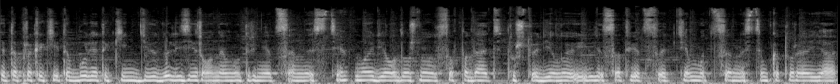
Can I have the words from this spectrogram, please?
Это про какие-то более такие индивидуализированные внутренние ценности. Мое дело должно совпадать, то, что я делаю, или соответствовать тем ценностям, которые я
